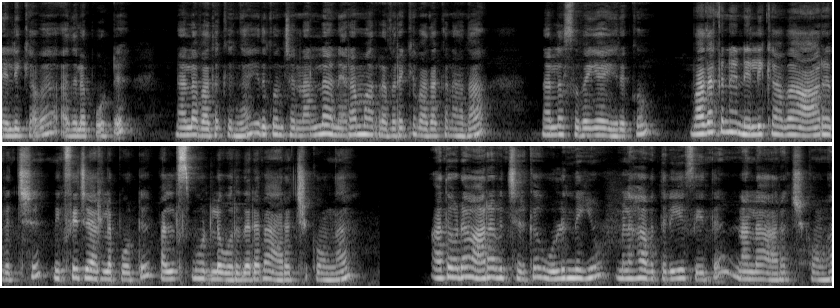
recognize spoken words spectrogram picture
நெல்லிக்காவை அதில் போட்டு நல்லா வதக்குங்க. இது கொஞ்சம் நல்லா நிறமாறுற வரைக்கும் வதக்கினா தான் நல்ல சுவையாக இருக்கும். வதக்கின நெல்லிக்காவை ஆற வச்சு மிக்ஸி ஜாரில் போட்டு பல்ஸ் மோடில் ஒரு தடவை அரைச்சிக்கோங்க. அதோட ஆற வச்சுருக்க உளுந்தையும் மிளகாவத்திலையும் சேர்த்து நல்லா அரைச்சிக்கோங்க.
